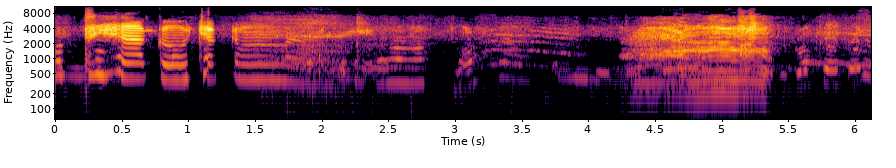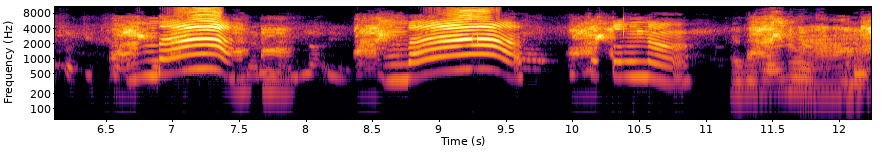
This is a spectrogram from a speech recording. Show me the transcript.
Mati aku terkena. Mbak. Mbak. Terkena. Ibu kayu enggak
